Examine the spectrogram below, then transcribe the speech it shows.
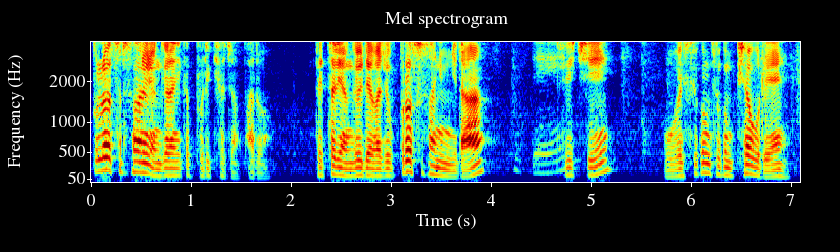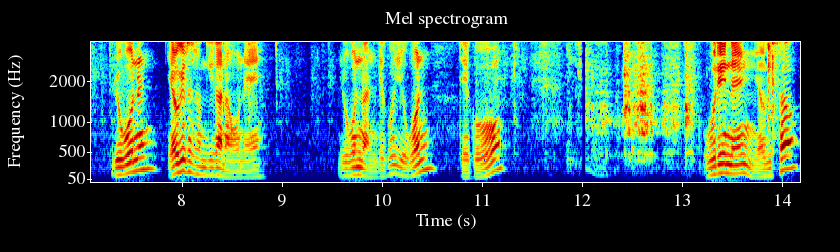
플러스 선을 연결하니까 불이 켜져 바로 배터리 연결돼 가지고 플러스 선입니다. 네. 스위치. 오 왜 슬금슬금 피하고 그래? 요거는 여기서 전기가 나오네. 요건 안 되고 요건 되고. 우리는 여기서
